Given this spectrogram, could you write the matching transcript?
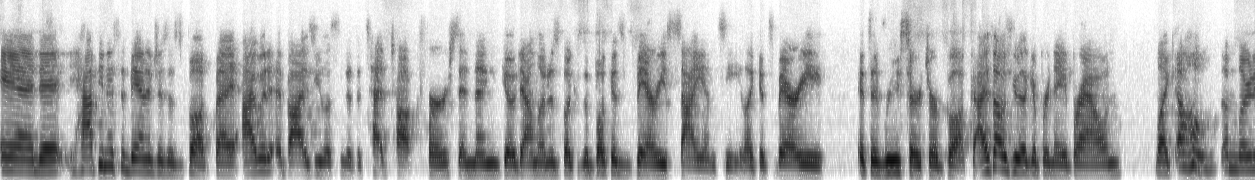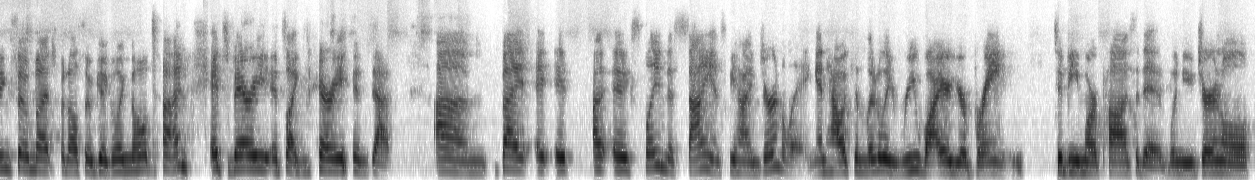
and it, Happiness Advantages is his book, but I would advise you listen to the TED Talk first and then go download his book because the book is very sciency. Like it's very, it's a researcher book. I thought it was gonna be like a Brene Brown like, oh, I'm learning so much, but also giggling the whole time. It's very, it's like very in depth. Um, but it, it, uh, it explained the science behind journaling and how it can literally rewire your brain to be more positive when you journal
